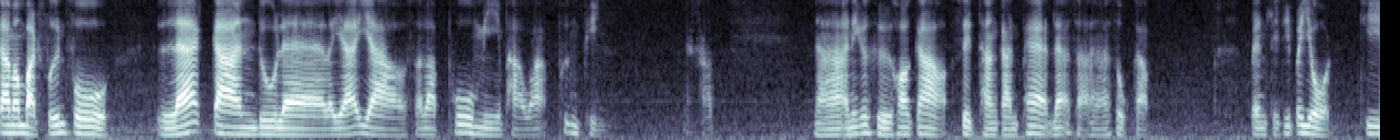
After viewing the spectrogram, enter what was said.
การบำบัดฟื้นฟู และการดูแลระยะยาวสำหรับผู้มีภาวะพึ่งพิงนะครับนะอันนี้ก็คือข้อ 9 สิทธิทางการแพทย์และสาธารณสุขครับ เป็นสิทธิประโยชน์ที่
